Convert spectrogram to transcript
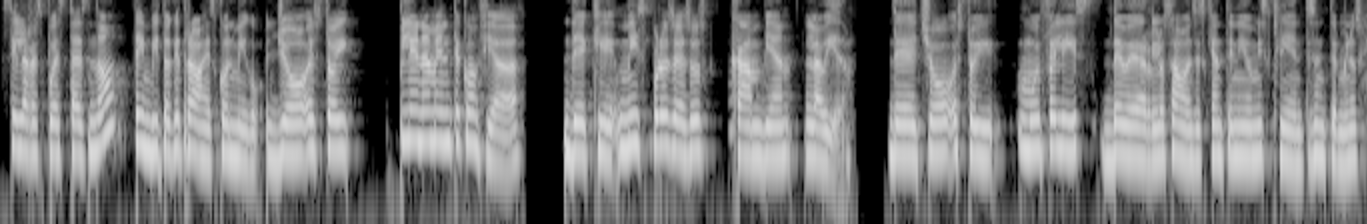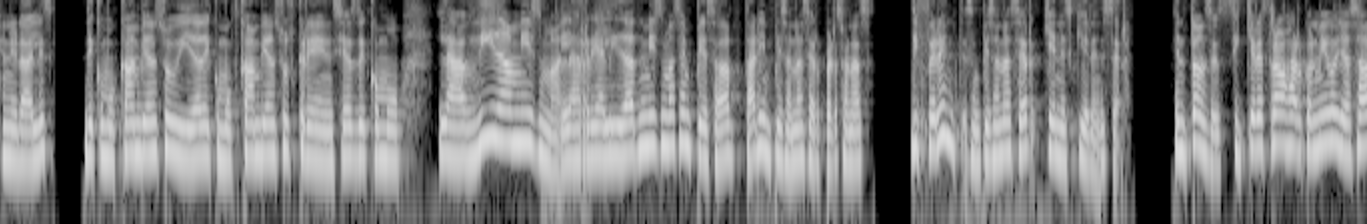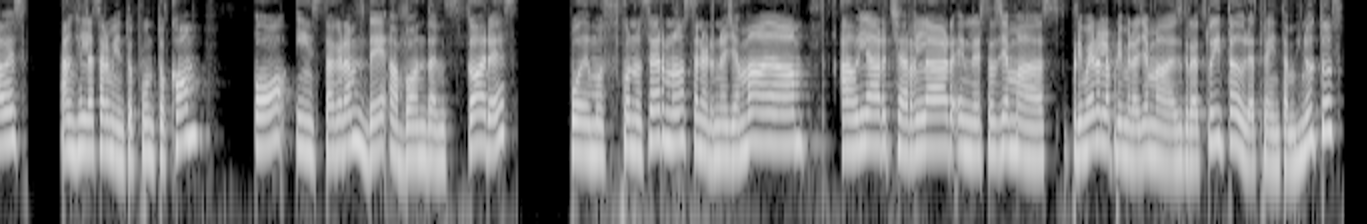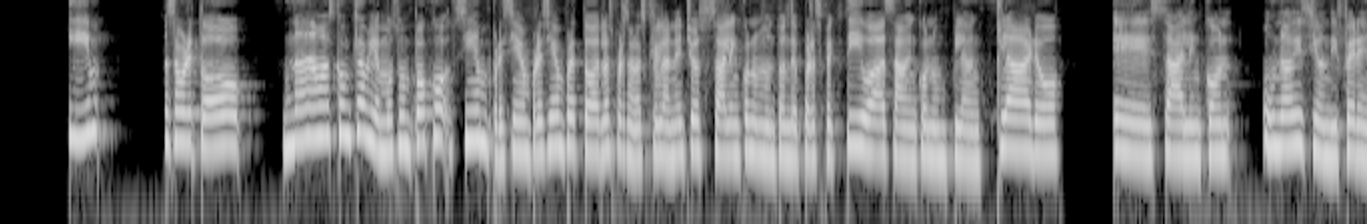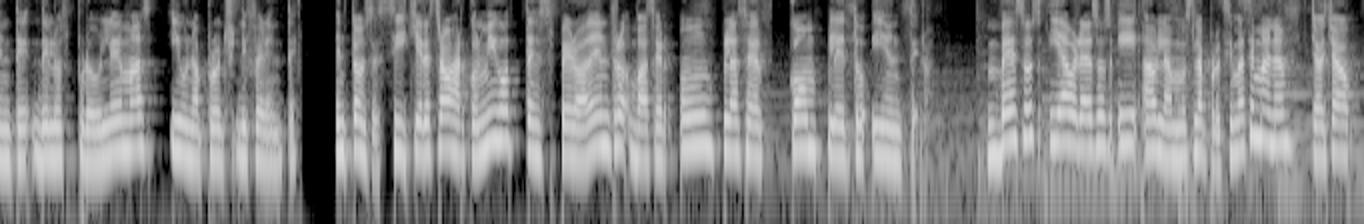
Si la respuesta es no, te invito a que trabajes conmigo. Yo estoy plenamente confiada de que mis procesos cambian la vida. De hecho, estoy muy feliz de ver los avances que han tenido mis clientes en términos generales, de cómo cambian su vida, de cómo cambian sus creencias, de cómo la vida misma, la realidad misma se empieza a adaptar y empiezan a ser personas diferentes, empiezan a ser quienes quieren ser. Entonces, si quieres trabajar conmigo, ya sabes, angelasarmiento.com o Instagram de Abundance Goddess podemos conocernos, tener una llamada, hablar, charlar en estas llamadas. Primero, la primera llamada es gratuita, dura 30 minutos. Y sobre todo, nada más con que hablemos un poco, siempre, siempre, siempre todas las personas que lo han hecho salen con un montón de perspectivas, saben con un plan claro, eh, salen con una visión diferente de los problemas y un approach diferente. Entonces, si quieres trabajar conmigo, te espero adentro, va a ser un placer completo y entero. Besos y abrazos y hablamos la próxima semana. Chao, chao.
